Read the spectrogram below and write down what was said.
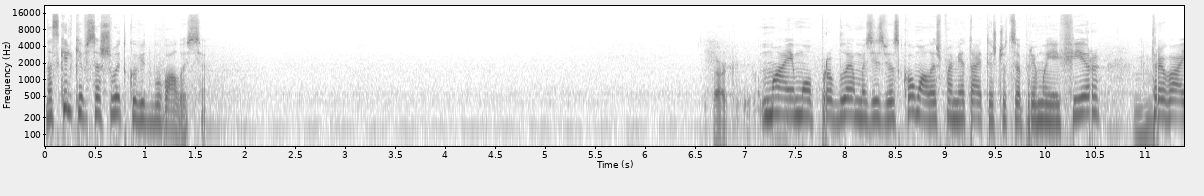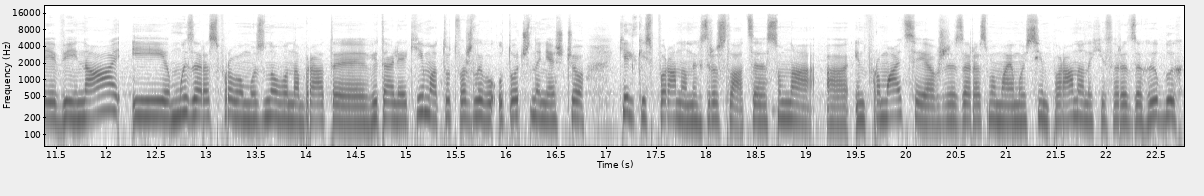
Наскільки все швидко відбувалося? Так, Маємо проблеми зі зв'язком, але ж пам'ятайте, що це прямий ефір. Триває війна, і ми зараз спробуємо знову набрати Віталія Кіма. Тут важливе уточнення, що кількість поранених зросла. Це сумна інформація. Вже зараз ми маємо сім поранених і серед загиблих.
